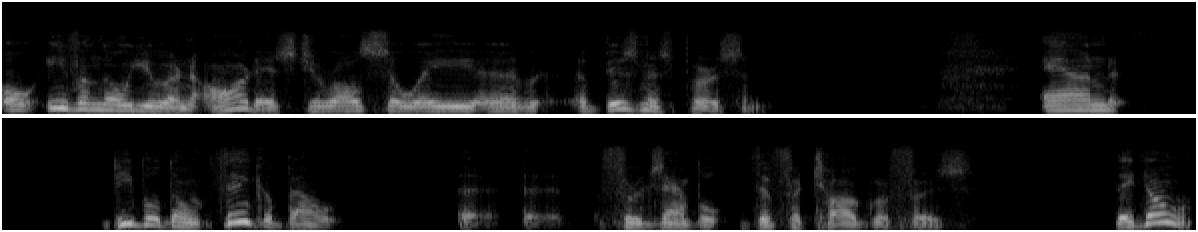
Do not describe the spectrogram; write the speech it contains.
oh, even though you're an artist, you're also a, a, a business person. And people don't think about, uh, uh, for example, the photographers. They don't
